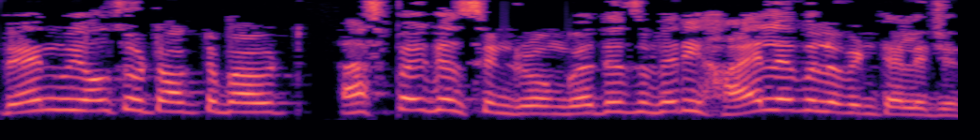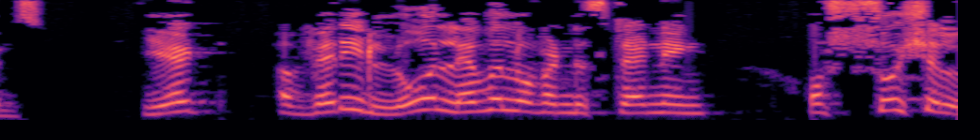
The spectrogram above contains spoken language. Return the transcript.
Then we also talked about Asperger's syndrome, where there's a very high level of intelligence, yet very low level of understanding of social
